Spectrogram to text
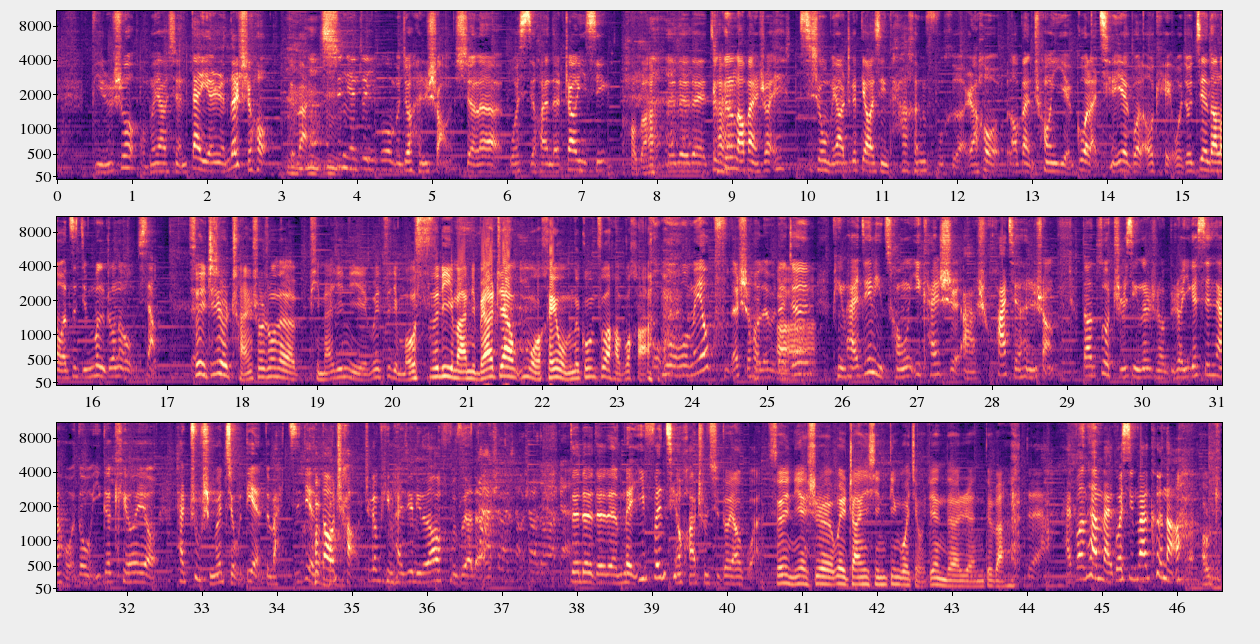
比如说我们要选代言人的时候，对吧？去年这一波我们就很爽，选了我喜欢的张艺兴。好吧。对对对，就跟老板说，哎，其实我们要这个调性，它很符合。然后老板创意也过了，钱也过了，OK，我就见到了我自己梦中的偶像。所以这就是传说中的品牌经理为自己谋私利吗？你不要这样抹黑我们的工作好不好？我我我们有苦的时候，对不对？就是品牌经理从一开始啊，花钱很爽。到做执行的时候，比如说一个线下活动，一个 KOL，他住什么酒店，对吧？几点到场，这个品牌经理都要负责的。大事儿、小事儿都要干。对对对对，每一分钱花出去都要管。所以你也是为张艺兴订过酒店的人，对吧？对啊，还帮他买过星巴克呢。OK。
